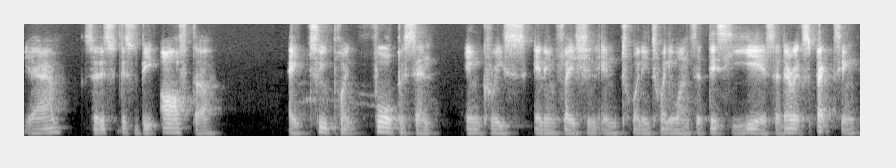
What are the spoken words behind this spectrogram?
yeah? So this, this would be after a 2.4% increase in inflation in 2021. So this year, so they're expecting,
